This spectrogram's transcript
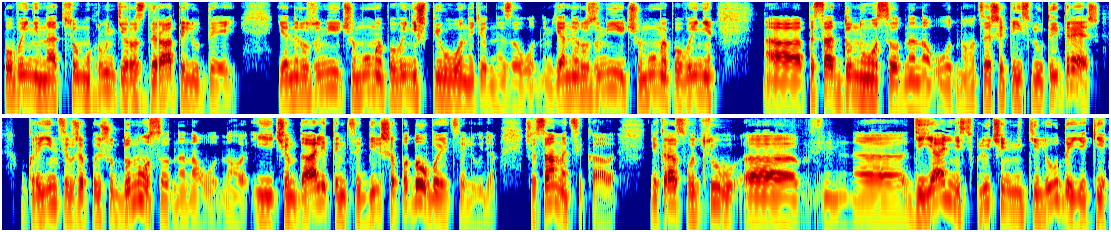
повинні на цьому ґрунті роздирати людей. Я не розумію, чому ми повинні шпіонити одне за одним. Я не розумію, чому ми повинні писати доноси одне на одного. Це ж якийсь лютий треш. українці вже пишуть доноси одне на одного. І чим далі, тим це більше подобається людям. Що саме цікаве, якраз в оцю е, е, діяльність включені ті люди, які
